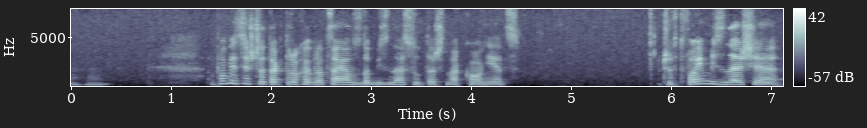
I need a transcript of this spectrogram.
Mhm. Powiedz jeszcze tak trochę wracając do biznesu też na koniec. Czy w Twoim biznesie,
